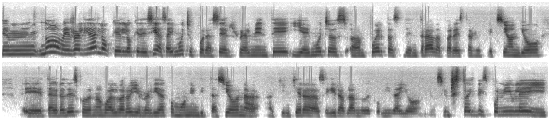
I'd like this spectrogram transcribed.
Em, no, en realidad lo que, lo que decías, hay mucho por hacer realmente y hay muchas puertas de entrada para esta reflexión. Yo eh, te agradezco de nuevo Álvaro y en realidad como una invitación a, quien quiera seguir hablando de comida, yo, siempre estoy disponible y,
